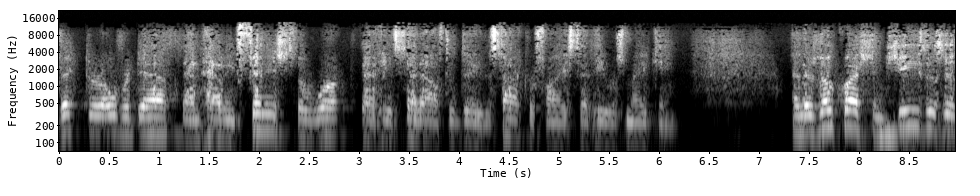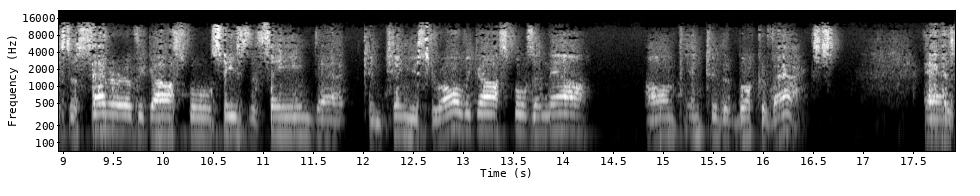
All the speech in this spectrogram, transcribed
victor over death, and having finished the work that he set out to do, the sacrifice that he was making. And there's no question, Jesus is the center of the Gospels. He's the theme that continues through all the Gospels and now on into the book of Acts as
